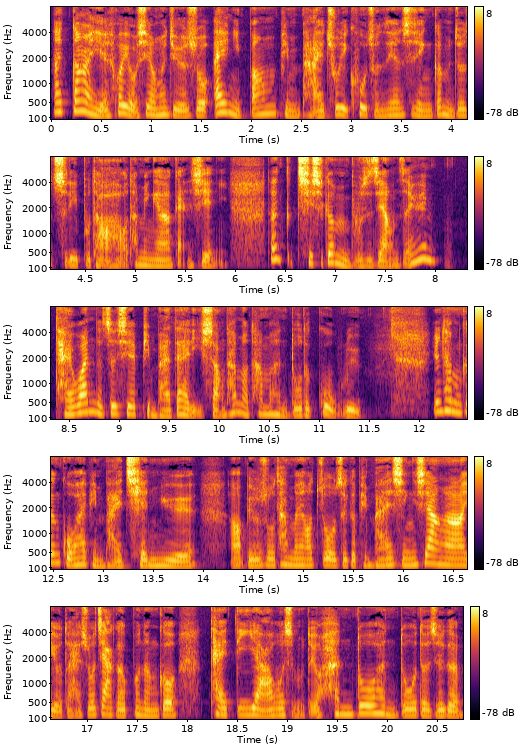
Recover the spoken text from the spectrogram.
那当然也会有些人会觉得说，哎，你帮品牌处理库存这件事情根本就是吃力不讨好，他们应该要感谢你。但其实根本不是这样子，因为。台湾的这些品牌代理商，他们有他们很多的顾虑，因为他们跟国外品牌签约啊，比如说他们要做这个品牌形象啊，有的还说价格不能够太低啊，或什么的，有很多很多的这个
